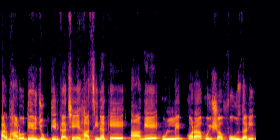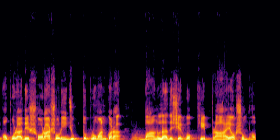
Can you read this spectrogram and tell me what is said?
আর ভারতের যুক্তির কাছে হাসিনাকে আগে উল্লেখ করা ওইসব ফৌজদারি অপরাধে সরাসরি যুক্ত প্রমাণ করা বাংলাদেশের পক্ষে প্রায় অসম্ভব।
